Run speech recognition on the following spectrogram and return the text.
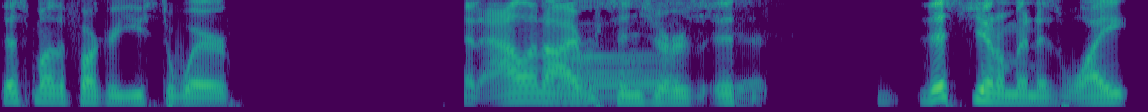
this motherfucker used to wear an Allen Iverson oh, jersey. This, shit. this gentleman is white,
